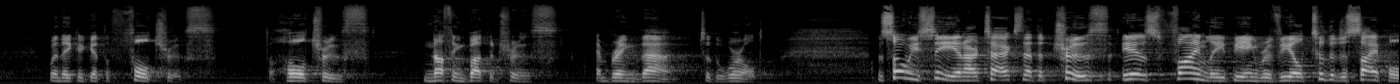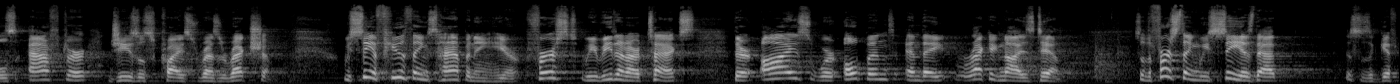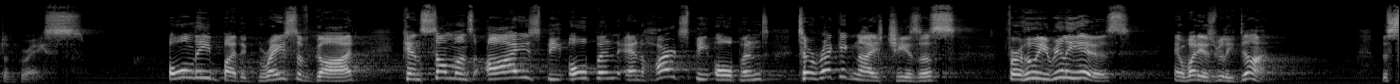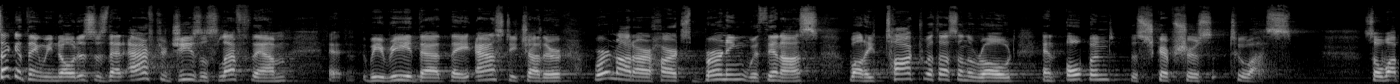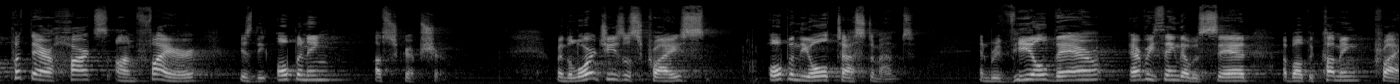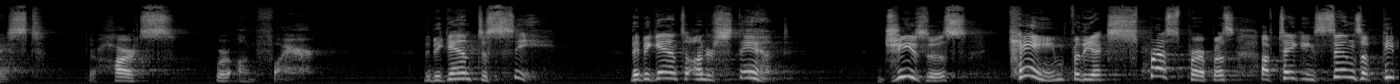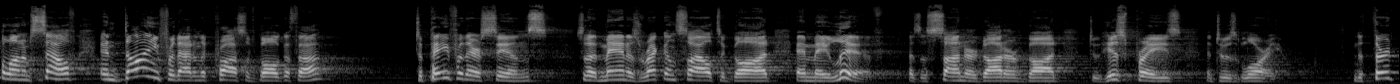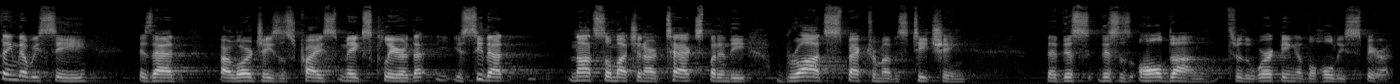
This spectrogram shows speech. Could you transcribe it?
when they could get the full truth, the whole truth, nothing but the truth, and bring that to the world. So we see in our text that the truth is finally being revealed to the disciples after Jesus Christ's resurrection. We see a few things happening here. First, we read in our text, their eyes were opened and they recognized him. So the first thing we see is that this is a gift of grace. Only by the grace of God can someone's eyes be opened and hearts be opened to recognize Jesus for who he really is and what he has really done. The second thing we notice is that after Jesus left them, eh, we read that they asked each other, Were not our hearts burning within us while he talked with us on the road and opened the scriptures to us? So, what put their hearts on fire is the opening of Scripture. When the Lord Jesus Christ opened the Old Testament and revealed there everything that was said about the coming Christ, their hearts were on fire. They began to see, they began to understand. Jesus came for the express purpose of taking sins of people on himself and dying for that on the cross of Golgotha to pay for their sins so that man is reconciled to God and may live as a son or daughter of God to his praise and to his glory. And the third thing that we see is that our Lord Jesus Christ makes clear that you see that not so much in our text, but in the broad spectrum of his teaching that this, this is all done through the working of the Holy Spirit.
